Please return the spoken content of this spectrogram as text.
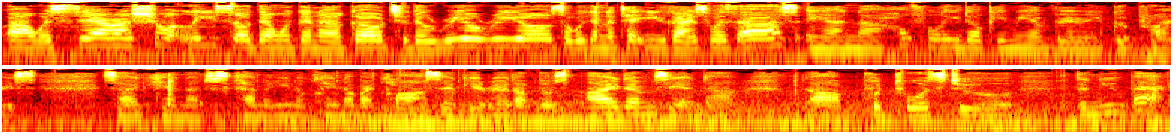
uh, with Sarah shortly. So then we're gonna go to the Real Real. So we're gonna take you guys with us and uh, hopefully they'll give me a very good price. So I can uh, just kind of, you know, clean up my closet, get rid of those items and uh, uh, put towards to the new bag.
